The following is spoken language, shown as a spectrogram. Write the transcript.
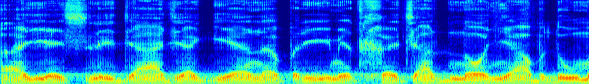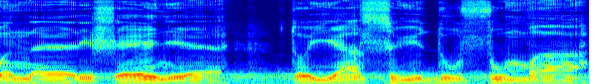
«А если дядя Гена примет хоть одно необдуманное решение, то я сведу с ума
